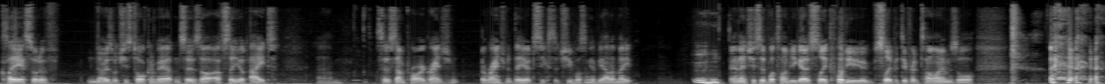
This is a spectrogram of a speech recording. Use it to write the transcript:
Claire sort of knows what she's talking about and says, oh, "I'll see you at 8. Um, so there's some prior arrangement, arrangement there at six that she wasn't going to be able to meet. Mm-hmm. And then she said, "What time do you go to sleep? Or do you sleep at different times?" Or I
